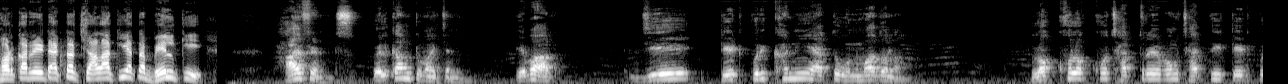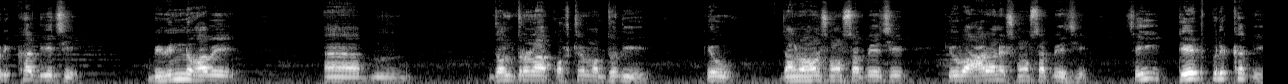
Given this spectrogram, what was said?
সরকারের এটা একটা চালাকি, একটা ভেলকি hi friends welcome to my channel এবার যে টেট পরীক্ষা নিয়ে এত উন্মাদনা, লক্ষ লক্ষ ছাত্র এবং ছাত্রী টেট পরীক্ষা দিয়েছে, বিভিন্নভাবে যন্ত্রণা, কষ্টের মধ্য দিয়ে কেউ যানবাহন সমস্যা পেয়েছে, কেউ বা আরও অনেক সমস্যা পেয়েছে। সেই টেট পরীক্ষাকে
